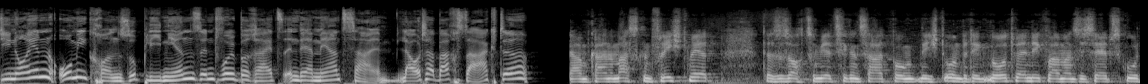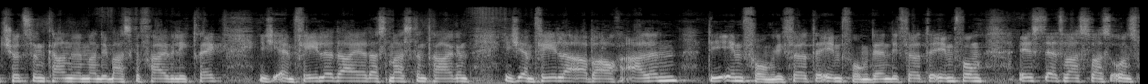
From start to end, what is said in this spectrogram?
Die neuen Omikron-Sublinien sind wohl bereits in der Mehrzahl. Lauterbach sagte, wir haben keine Maskenpflicht mehr. Das ist auch zum jetzigen Zeitpunkt nicht unbedingt notwendig, weil man sich selbst gut schützen kann, wenn man die Maske freiwillig trägt. Ich empfehle daher das Maskentragen. Ich empfehle aber auch allen die Impfung, die vierte Impfung. Denn die vierte Impfung ist etwas, was uns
